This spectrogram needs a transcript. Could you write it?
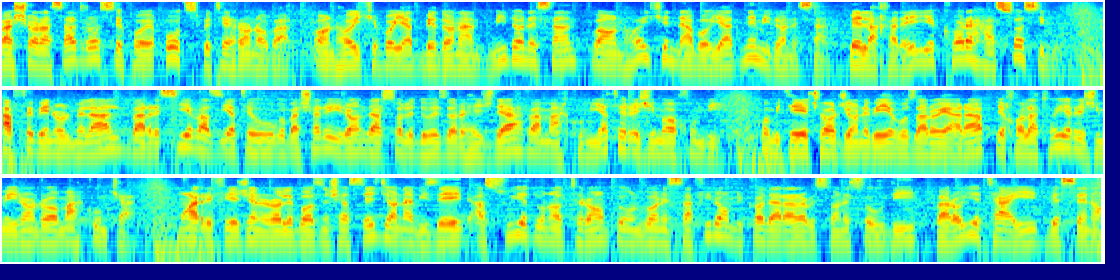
بشار اسد را سپاه قدس به تهران آورد. آنهایی که باید بدانند می‌دانستند و آنهایی که نباید نمی‌دانستند. بالاخره یک کار حساسی بود. عفو بین الملل بررسی وضعیت حقوق بشر ایران در سال 2018 و محکومیت رژیم آخوندی. کمیته چهار جانبه وزرای عرب دخالت‌های رژیم ایران را محکوم کرد. معرفی ژنرال بازنشسته جان زید از سوی دونالد ترامپ به عنوان سفیر آمریکا در عربستان سعودی برای تایید به سنا.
